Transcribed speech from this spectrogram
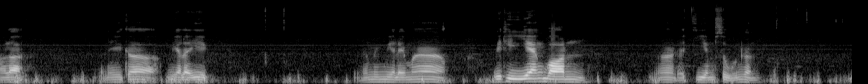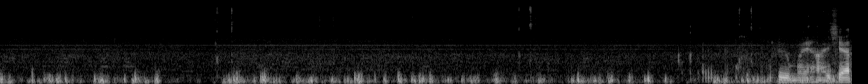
เอาล่ะวันนี้ก็มีอะไรอีกยังไม่มีอะไรมาก วิธีแย่งบอลเดี๋ยว GM ศูนย์ก่อน ลืมไปหายแชท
